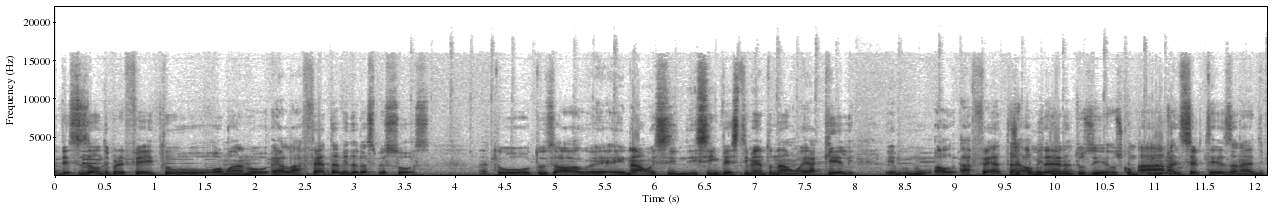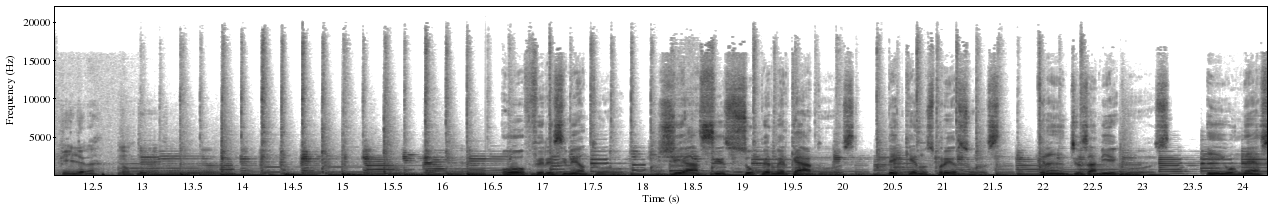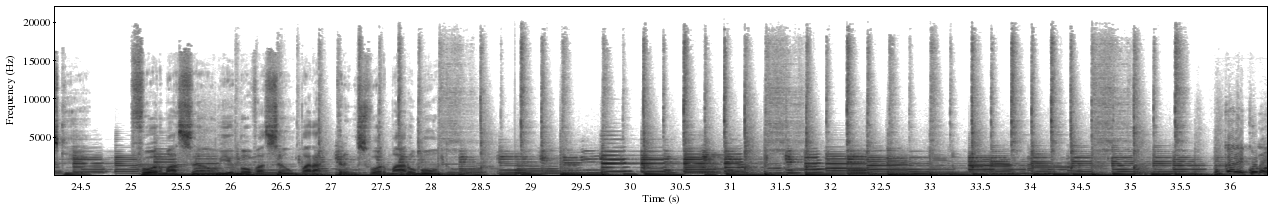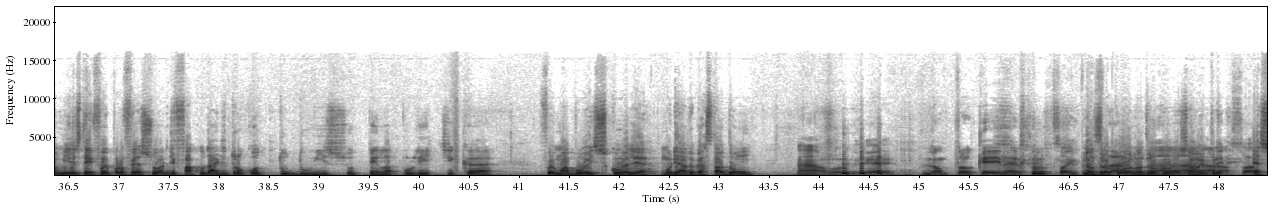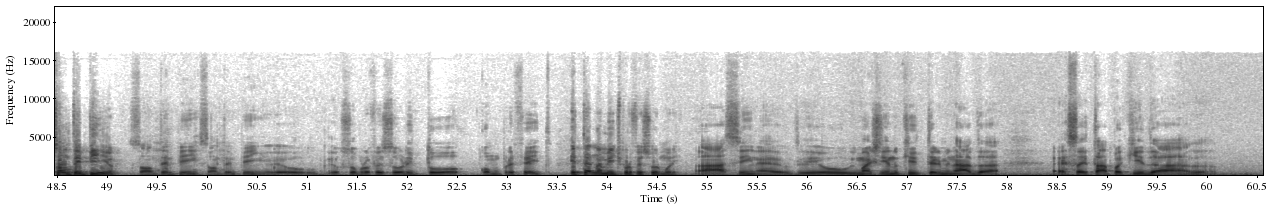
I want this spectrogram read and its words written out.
uma decisão de prefeito, oh, mano, ela afeta a vida das pessoas. É, tu, tu diz, é, não, esse, esse investimento não, é aquele. Afeta, Já cometeu altera. muitos erros como Ah, político? mas de certeza, né? De pilha, né? Não tem. Oferecimento: Giasse Supermercados, Pequenos Preços, Grandes Amigos e Unesc. Formação e inovação para transformar o mundo. Economista e foi professor de faculdade e trocou tudo isso pela política. Foi uma boa escolha, Muriado Gastadon? Não, é, não troquei, né? Só, Não trocou? Não trocou? é, só uma empre... não, só- é só um tempinho? Só um tempinho, só um tempinho. Eu, eu sou professor e tô como prefeito. Eternamente professor, Muri? Ah, sim, né? Eu, eu imagino que terminada essa etapa aqui da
